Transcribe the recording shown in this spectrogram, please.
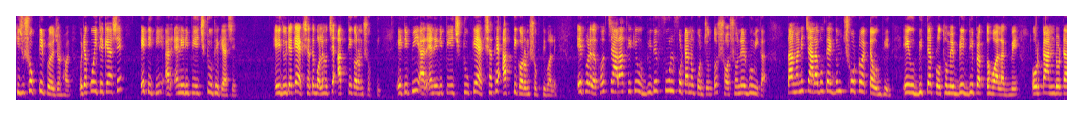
কিছু শক্তির প্রয়োজন হয় ওটা কই থেকে আসে? এটিপি আর এনএডিপিএইচ টু থেকে আসে। এই দুইটাকে একসাথে বলে হচ্ছে আত্মীকরণ শক্তি। এটিপি আর এনএডিপিএইচ টুকে একসাথে আত্মীকরণ শক্তি বলে। এরপরে দেখো, চারা থেকে উদ্ভিদে ফুল ফোটানো পর্যন্ত শ্বসনের ভূমিকা। তার মানে চারা বলতে একদম ছোট একটা উদ্ভিদ। এই উদ্ভিদটার প্রথমে বৃদ্ধিপ্রাপ্ত হওয়া লাগবে। ওর কাণ্ডটা,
